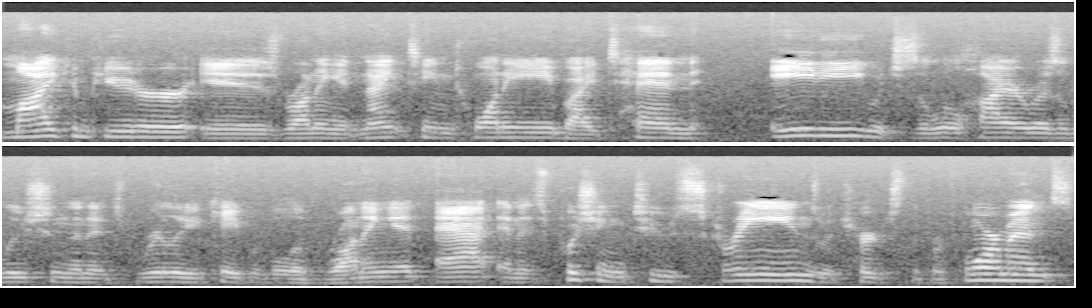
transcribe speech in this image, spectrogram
my computer is running at 1920 by 1080, which is a little higher resolution than it's really capable of running it at. And it's pushing two screens, which hurts the performance.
